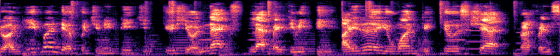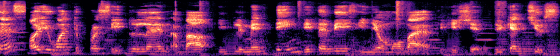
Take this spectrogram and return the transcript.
You are given the opportunity to choose your next lab activity. Either you want to choose shared preferences or you want to proceed to learn about implementing database in your mobile application. You can choose.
